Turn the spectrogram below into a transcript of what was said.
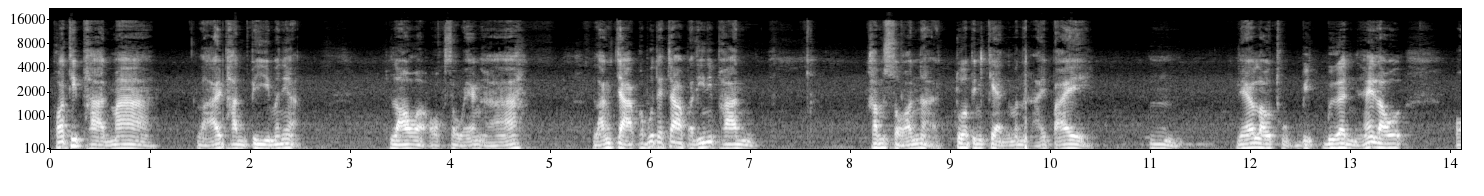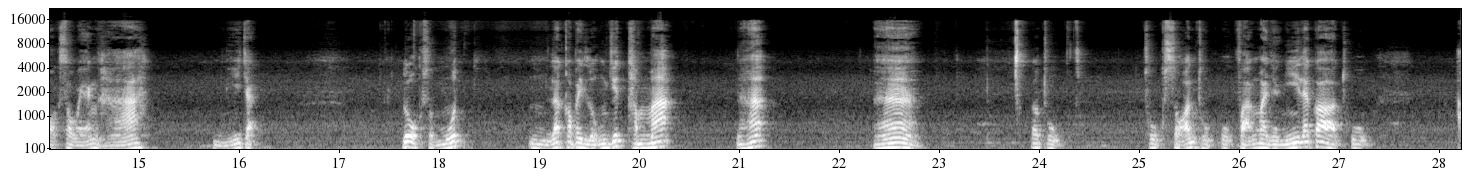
เพราะที่ผ่านมาหลายพันปีมาเนี่ย เราอะออกแสวงหา หลังจากพระพุทธเจ้าปรินิพพานคำสอนอะตัวเป็นแก่นมันหายไป อืม แล้วเราถูกบิดเบือนให้เราออกแสวงหาหนีจากโลกสมมุติ อืม แล้วก็ไปหลงยึดธรรมะนะฮะอ่าเราถูก ถูกสอนถูกปลูกฝังมาอย่างนี้ แล้วก็ถูกอ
